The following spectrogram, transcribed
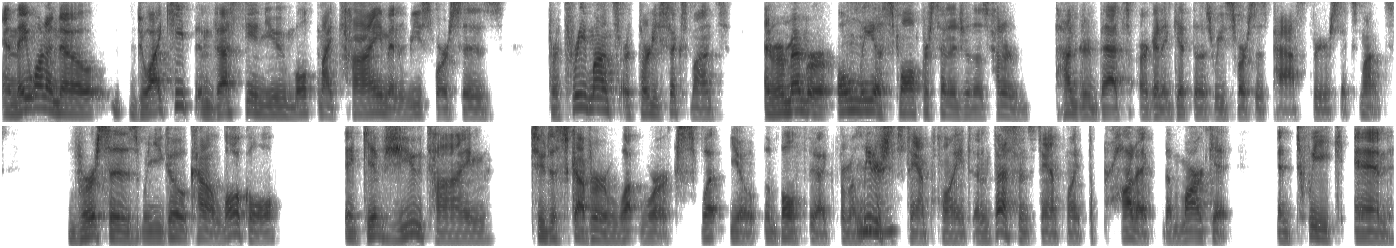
And they want to know, do I keep investing in you both my time and resources for three months or 36 months? And remember, only a small percentage of those 100 100 bets are going to get those resources past three or six months. Versus when you go kind of local, it gives you time to discover what works, what, you know, both like from a mm-hmm. leadership standpoint, an investment standpoint, the product, the market, and tweak. And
